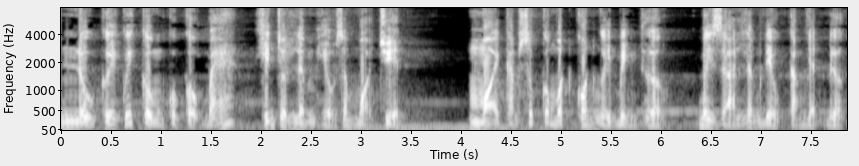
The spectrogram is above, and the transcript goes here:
Nụ cười cuối cùng của cậu bé Khiến cho Lâm hiểu ra mọi chuyện. Mọi cảm xúc của một con người bình thường, Bây giờ Lâm đều cảm nhận được.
